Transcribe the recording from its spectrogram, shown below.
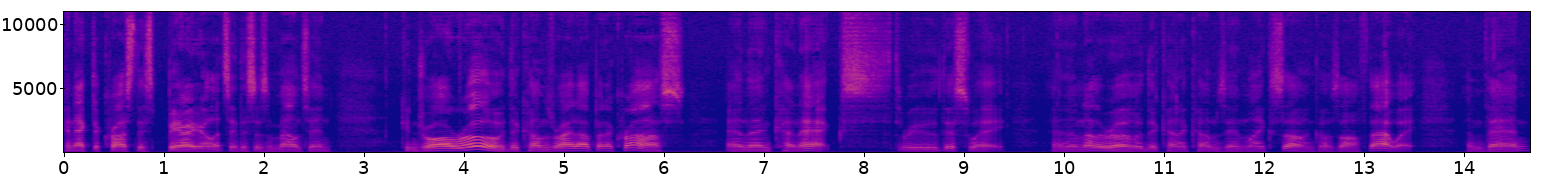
connect across this barrier. Let's say this is a mountain can draw a road that comes right up and across and then connects through this way and another road that kind of comes in like so and goes off that way. And then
